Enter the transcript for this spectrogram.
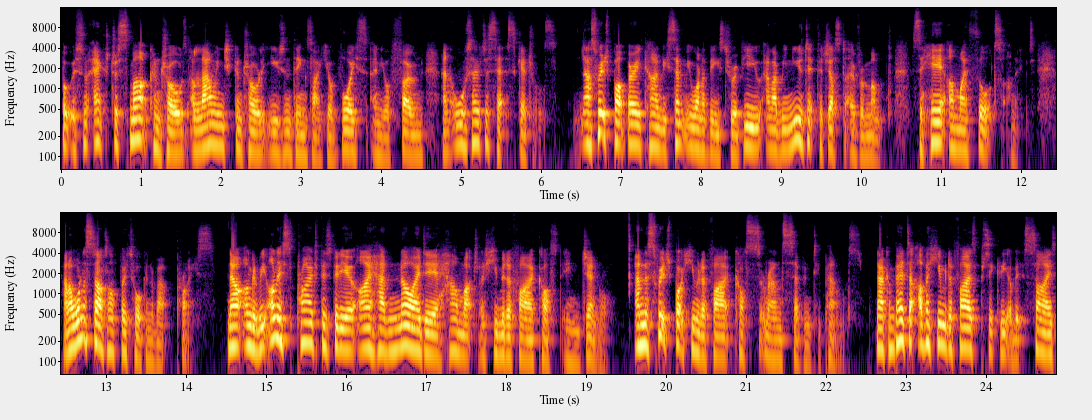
but with some extra smart controls allowing you to control it using things like your voice and your phone, and also to set schedules. Now SwitchBot very kindly sent me one of these to review and I've been using it for just over a month, so here are my thoughts on it. And I want to start off by talking about price. Now I'm going to be honest, prior to this video I had no idea how much a humidifier cost in general. And the SwitchBot humidifier costs around £70. Now compared to other humidifiers, particularly of its size,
